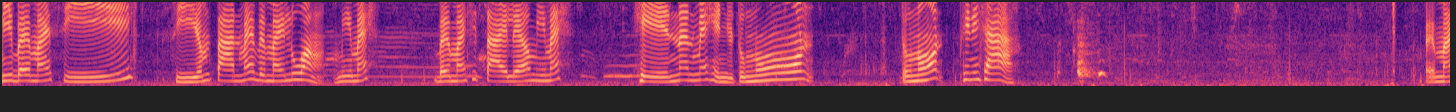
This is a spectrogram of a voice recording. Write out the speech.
มีใบไม้สี สีน้ำตาลไหมใบไม้ร่วง มีไหมใบไม้ที่ตายแล้วมีไหมเห็นนั่นแม่เห็นอยู่ตรงนู้น ตรงนู้นพี่นิชา ใบไม้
